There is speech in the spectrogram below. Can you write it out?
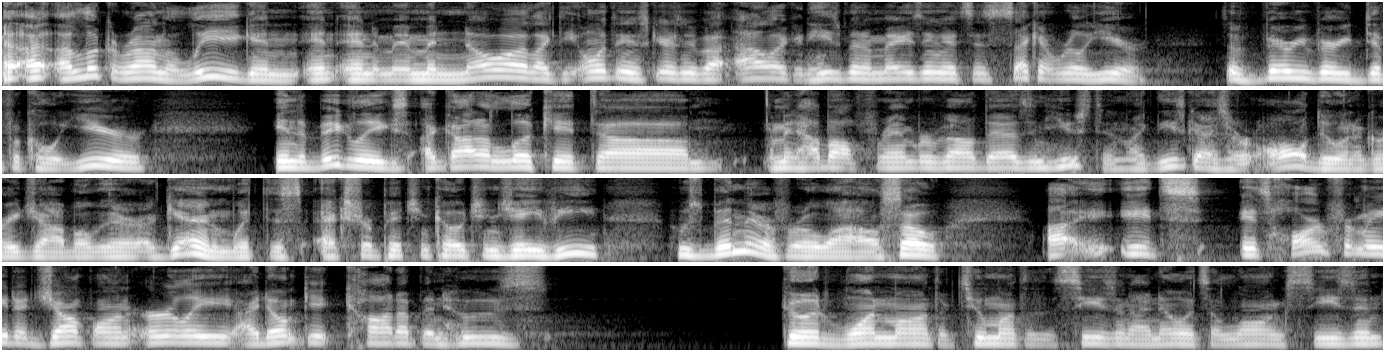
I, I look around the league and and and Manoah. Like the only thing that scares me about Alek, and he's been amazing. It's his second real year. It's a very very difficult year in the big leagues. I got to look at. Um, I mean, how about Framber Valdez in Houston? Like these guys are all doing a great job over there. Again, with this extra pitching coach in JV, who's been there for a while. So uh, it's it's hard for me to jump on early. I don't get caught up in who's good one month or two months of the season. I know it's a long season,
